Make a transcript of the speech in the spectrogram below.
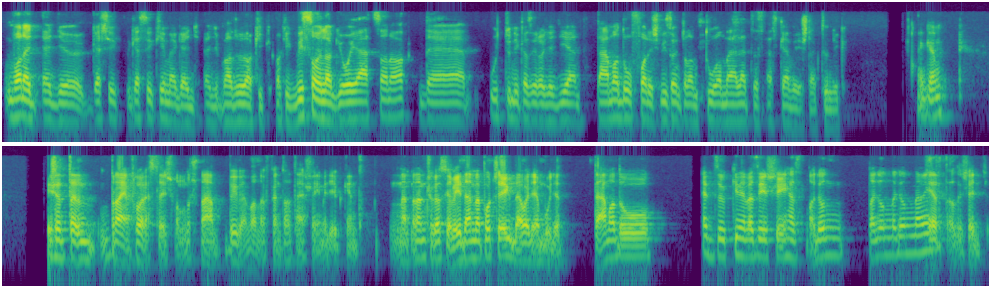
Van egy, egy Gesiki, meg egy, egy Vadul, akik, akik viszonylag jól játszanak, de úgy tűnik azért, hogy egy ilyen támadófal és bizonytalan túl mellett ez, ez kevésnek tűnik. Igen. És ott Brian flores is van, most már bőven vannak fenntartásaim egyébként. Nem, nem csak az, hogy a védelme pocsék, de hogy amúgy a támadó edzők kinevezéséhez nagyon-nagyon nem ért, az is egy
